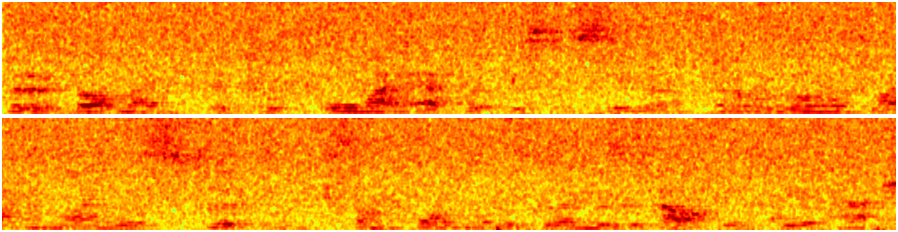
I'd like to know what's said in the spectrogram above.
but it felt like it took all my effort just to see that, and it was almost like my mind was split at some point that was going, this is how it feels to be attached.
